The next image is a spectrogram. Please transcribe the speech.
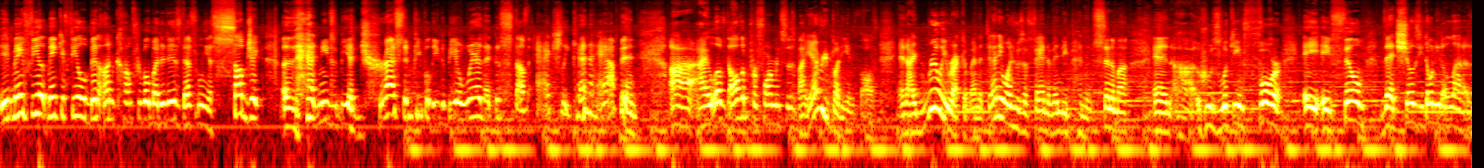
it may feel make you feel a bit uncomfortable, but it is definitely a subject that needs to be addressed, and people need to be aware that this stuff actually can happen. Uh, I loved all the performances by everybody involved, and I really recommend it to anyone who's a fan of independent cinema and uh, who's looking for a, a film that shows you don't need a lot of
